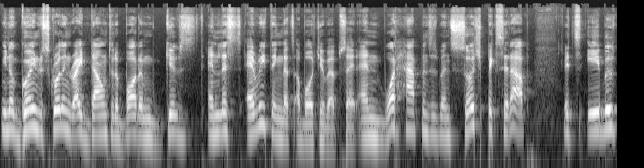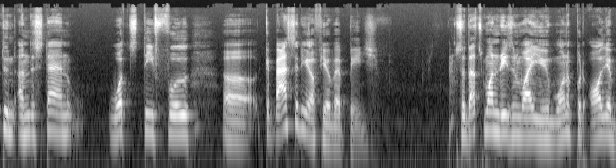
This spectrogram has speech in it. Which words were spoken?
you know going scrolling right down to the bottom gives and lists everything that's about your website. And what happens is when search picks it up it's able to understand what's the full uh, capacity of your web page so that's one reason why you want to put all your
